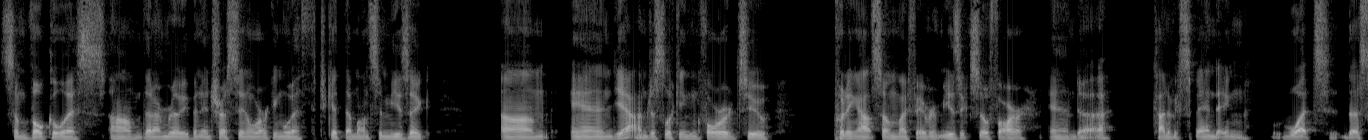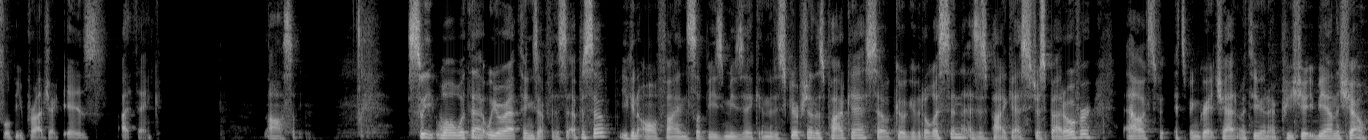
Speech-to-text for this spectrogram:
some vocalists um, that I'm really been interested in working with to get them on some music. Um, and yeah, I'm just looking forward to putting out some of my favorite music so far and uh, kind of expanding what the Slippy project is. I think. Awesome. Sweet. Well, with that, we wrap things up for this episode. You can all find Slippy's music in the description of this podcast, so go give it a listen as this podcast is just about over. Alex, it's been great chatting with you, and I appreciate you being on the show.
